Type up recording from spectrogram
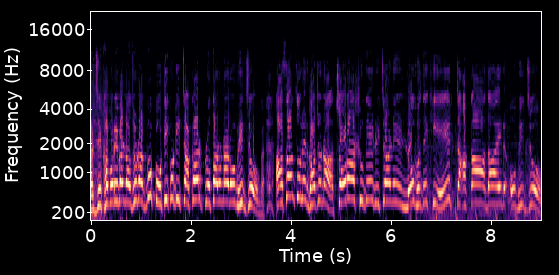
আর যে খবর এবার নজর রাখব, কোটি কোটি টাকার প্রতারণার অভিযোগ। আসানসোলের ঘটনা চড়া সুদে রিটার্নের লোভ দেখিয়ে টাকা আদায়ের অভিযোগ।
